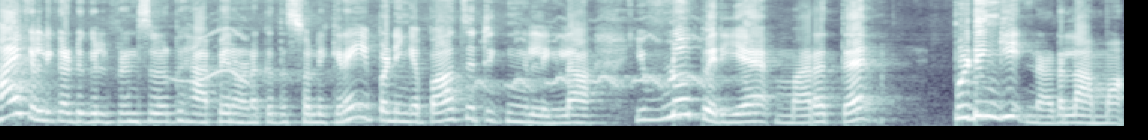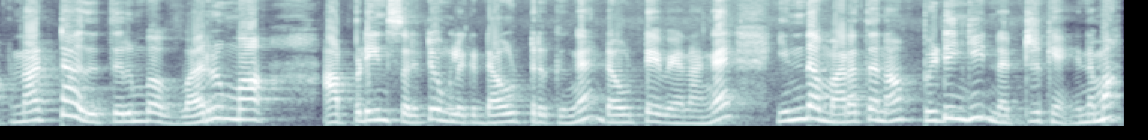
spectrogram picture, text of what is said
Hi கள்ளிக்காட்டுகள் friends எல்லாருக்கும் ஹாப்பியான வணக்கத்தை சொல்லிக்கிறேன். இப்போ நீங்கள் பார்த்துட்டு இருக்கீங்க இல்லைங்களா? இவ்வளோ பெரிய மரத்தை பிடுங்கி நடலாமா? நட்டால் அது திரும்ப வருமா? அப்படின்னு சொல்லிட்டு உங்களுக்கு டவுட் இருக்குங்க. டவுட்டே வேணாங்க. இந்த மரத்தை நான் பிடுங்கி நட்டிருக்கேன். என்னம்மா?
